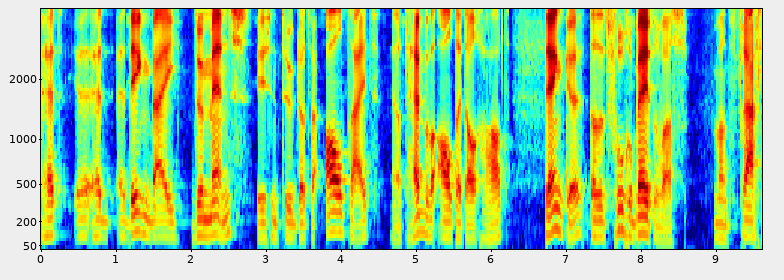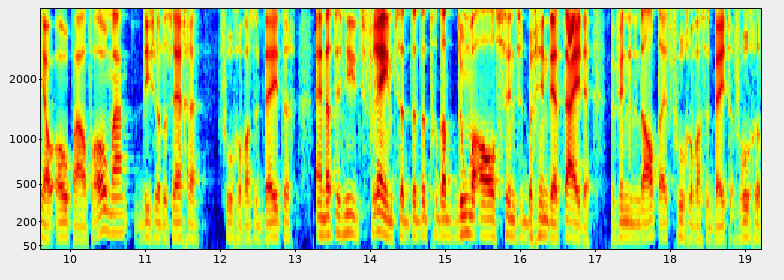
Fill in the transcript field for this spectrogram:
het, eh, het, het ding bij de mens is natuurlijk dat we altijd, en dat hebben we altijd al gehad, denken dat het vroeger beter was. Want vraag jouw opa of oma, die zullen zeggen, vroeger was het beter. En dat is niet iets vreemds, dat, dat, dat, dat doen we al sinds het begin der tijden. We vinden het altijd, vroeger was het beter. Vroeger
